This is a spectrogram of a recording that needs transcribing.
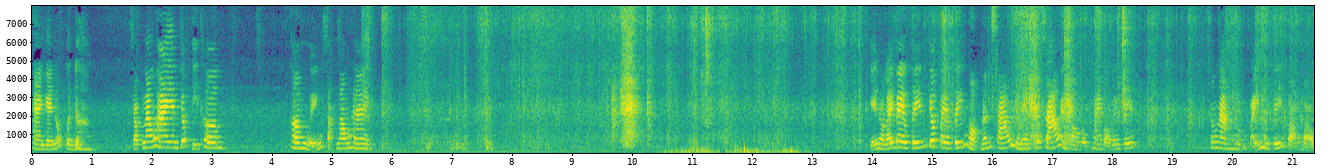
Hàng gài nút bình thường sọc nâu hai em chốt chị thơm thơm nguyễn sạch nâu 2 chị nào lấy beo tím, chốt beo tím 1 đến 6 giùm em số 6 em còn được hai bộ beo tím. Số 5 70 kg còn bộ.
